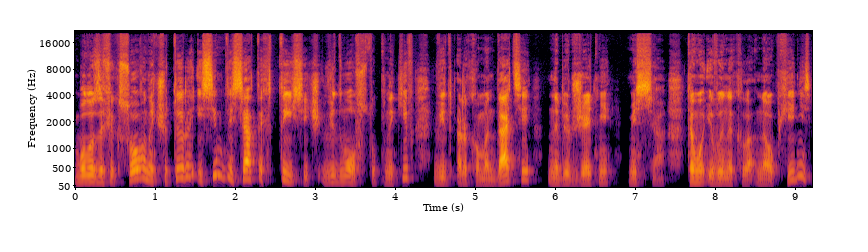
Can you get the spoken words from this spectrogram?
було зафіксовано 4,7 тисяч відмов вступників від рекомендацій на бюджетні місця. Тому і виникла необхідність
